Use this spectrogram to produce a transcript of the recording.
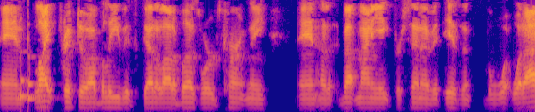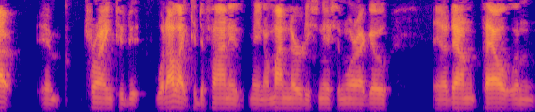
and like crypto. I believe it's got a lot of buzzwords currently, and uh, about 98% of it isn't. But what what I am trying to do, what I like to define is you know my nerdishness and where I go, you know, down thousand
